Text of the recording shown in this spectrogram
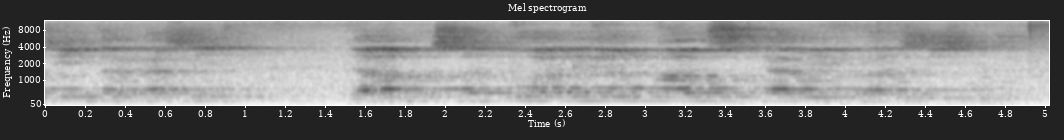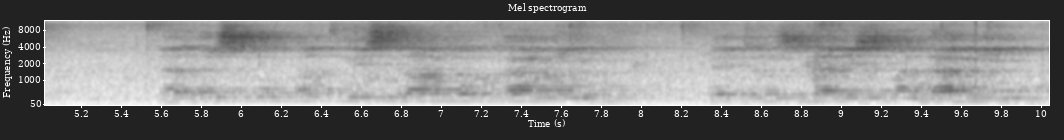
cinta kasih, dalam persatuan dengan Paus kami Fransiskus dan Uskup Administrator kami Petrus Danis Mandagi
